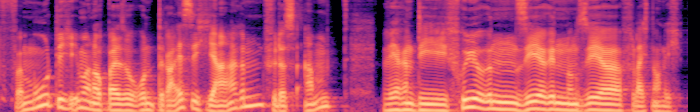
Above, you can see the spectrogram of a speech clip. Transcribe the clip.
vermutlich immer noch bei so rund 30 Jahren für das Amt, während die früheren Seherinnen und Seher vielleicht noch nicht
